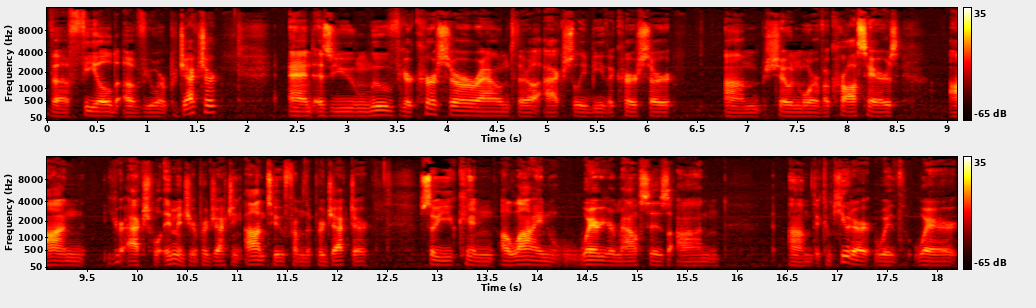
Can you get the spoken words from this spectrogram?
the field of your projector. And as you move your cursor around, there'll actually be the cursor um, shown more of a crosshairs on your actual image you're projecting onto from the projector so you can align where your mouse is on um, the computer with where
